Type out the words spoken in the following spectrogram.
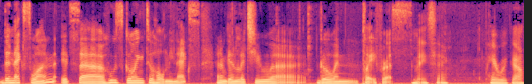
the next one. It's uh, Who's Going to Hold Me Next? And I'm going to let you uh, go and play for us. amazing here we go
